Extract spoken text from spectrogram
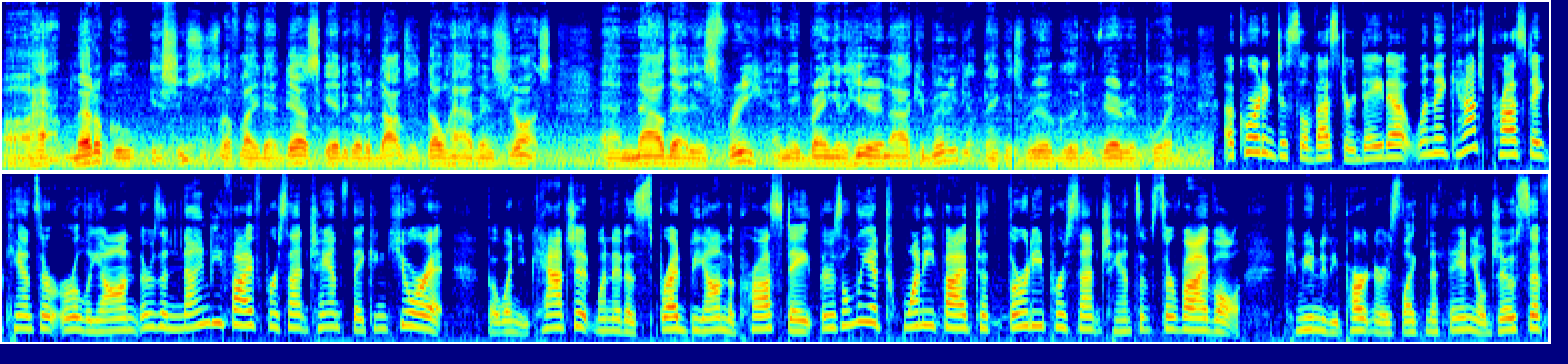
uh, have medical issues and stuff like that. They're scared to go to doctors, don't have insurance. And now that it's free and they bring it here in our community, I think it's real good and very important. According to Sylvester data, when they catch prostate cancer early on, there's a 95% chance they can cure it. But when you catch it when it has spread beyond the prostate, there's only a 25 to 30% chance of survival. Community partners like Nathaniel Joseph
